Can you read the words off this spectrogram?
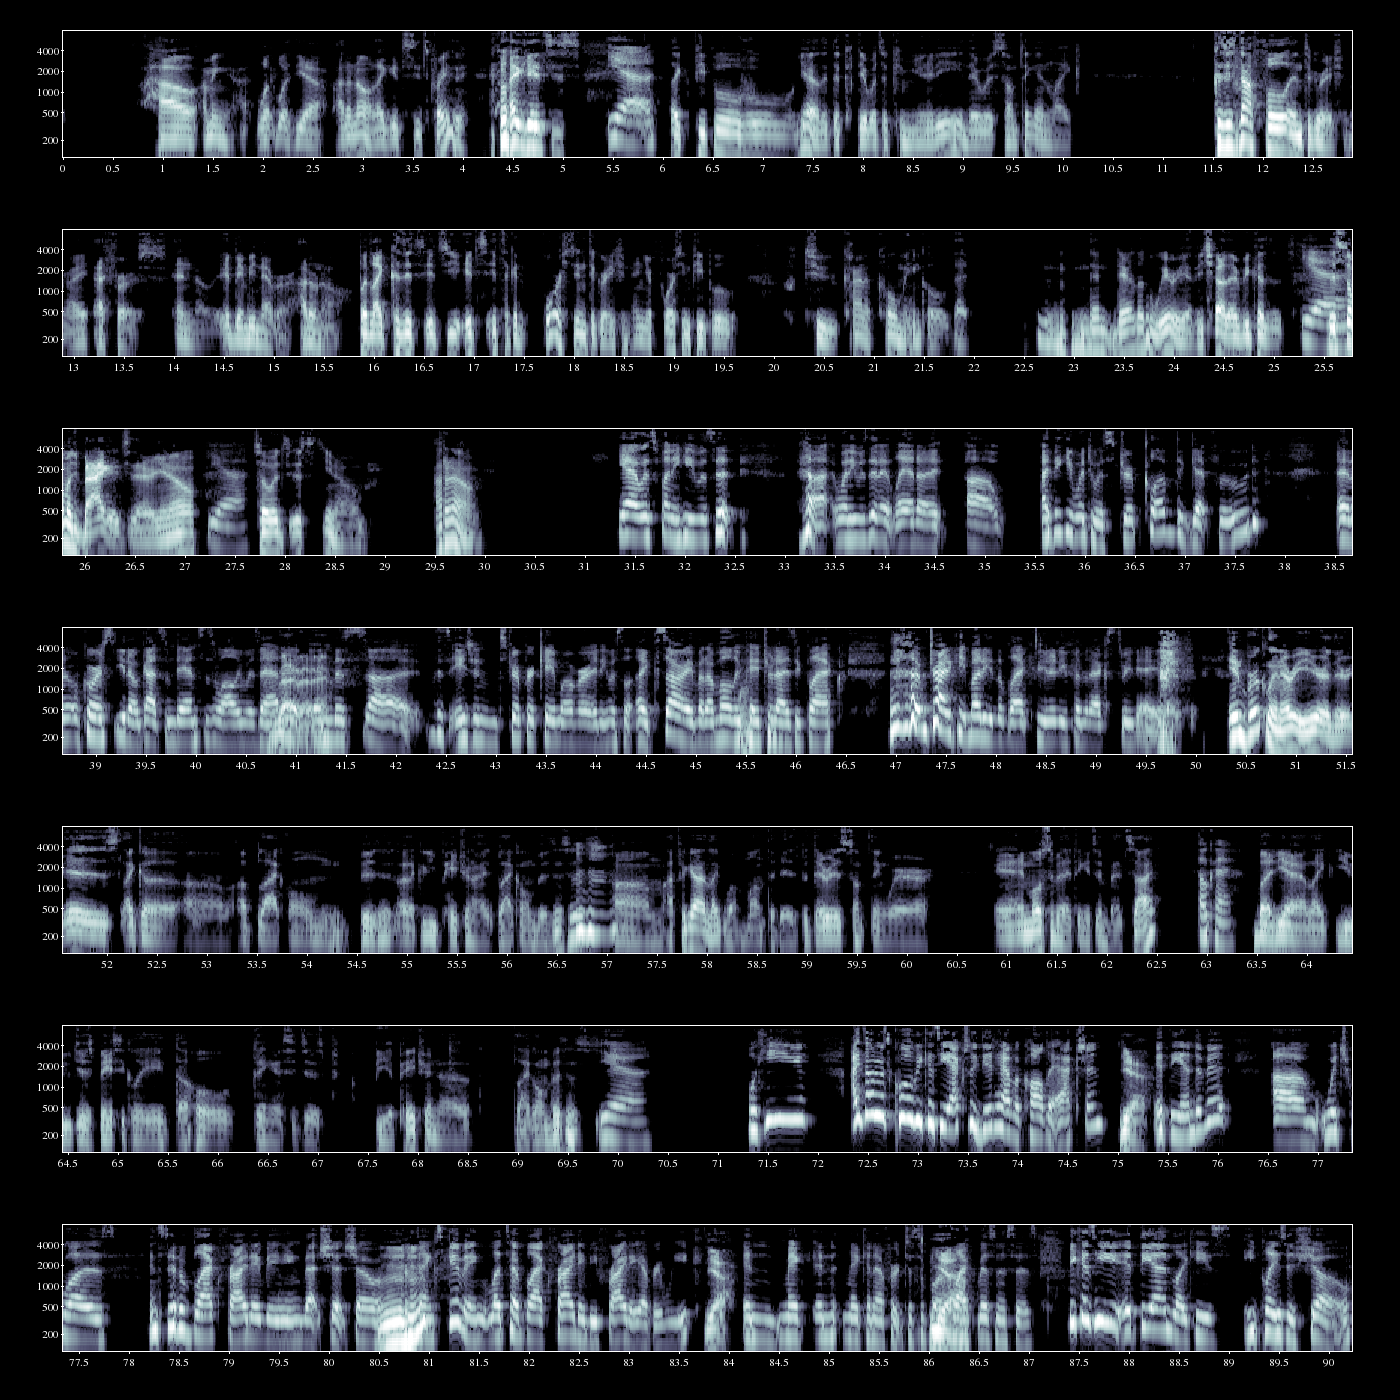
how? I mean, what? What? Yeah, I don't know. Like it's it's crazy. like it's just Yeah. like people who, yeah, like the, there was a community, there was something, and like. Cause it's not full integration, right? At first. And it maybe never. I don't know. But like, cause it's, it's, it's, it's like a forced integration and you're forcing people to kind of commingle that mm, then they're a little weary of each other because Yeah. there's so much baggage there, you know? yeah. So it's, it's, you know, I don't know. Yeah, it was funny. He was at, when he was in Atlanta, uh, I think he went to a strip club to get food. And of course, you know, got some dances while he was at Right, it. right, right. And this, uh, this Asian stripper came over and he was like, sorry, but I'm only Mhm. patronizing black. I'm trying to keep money in the black community for the next three days. In Brooklyn, every year there is like a, um, a black owned business, like you patronize black owned businesses. Mhm. Um, I forgot like what month it is, but there is something where, and most of it I think it's in Bed-Stuy. Okay. But yeah, like you just basically, the whole thing is to just be a patron of black owned business. Yeah. Well, he, I thought it was cool because he actually did have a call to action Yeah. at the end of it, um, which was instead of Black Friday being that shit show for Mhm. Thanksgiving, let's have Black Friday be Friday every week Yeah. and make and make an effort to support Yeah. black businesses because he at the end like he's he plays his show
